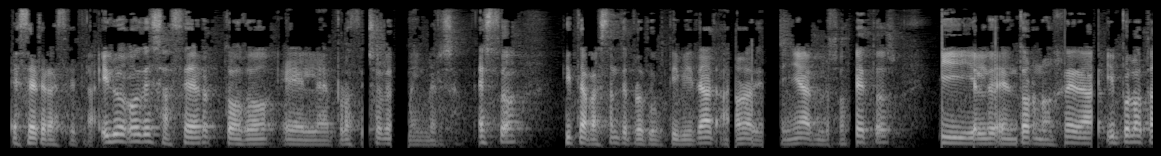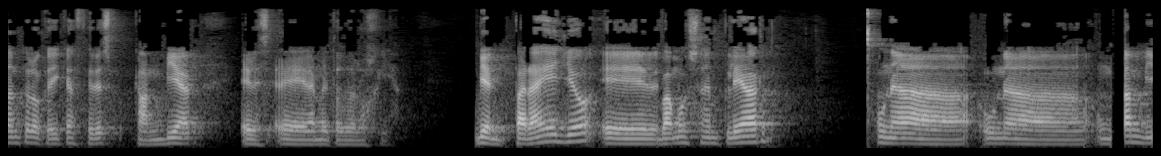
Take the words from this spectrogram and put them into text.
etcétera, etcétera. Y luego deshacer todo el proceso de forma inversa. Esto quita bastante productividad a la hora de diseñar los objetos y el entorno en general y por lo tanto lo que hay que hacer es cambiar eh, la metodología. Bien, para ello eh, vamos a emplear un cambio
